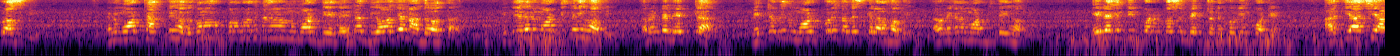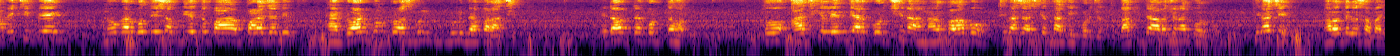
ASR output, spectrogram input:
cross B এখানে মড থাকতেই হবে। কোনো কোনো কোনো ক্ষেত্রে মড দিয়ে দেয়। এটা দেওয়া যায়, না দেওয়া যায় কিন্তু এখানে মড দিতেই হবে। কারণ এটা ভেক্টর ভেক্টর কিন্তু মড করি তবে স্কেলার হবে। কারণ এখানে মড দিতেই হবে। এটা কিন্তু ইম্পর্টেন্ট কোশ্চেন ভেক্টরে খুব ইম্পর্টেন্ট আর কি আছে? আপেক্ষিক বেগ, নৌকার গতি, এসব দিয়ে তো পারা যাবে। হ্যাঁ ডট গুণ ক্রস গুণ, গুলো ব্যাপার আছে। এটাও একটা করতে হবে। তো আজকে লেন দিয়ে আর করছি না না করাবো? ঠিক আছে, আজকে থাকি পর্যন্ত। বাকিটা আলোচনা করব। ঠিক আছে? ভালো থেকো সবাই।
